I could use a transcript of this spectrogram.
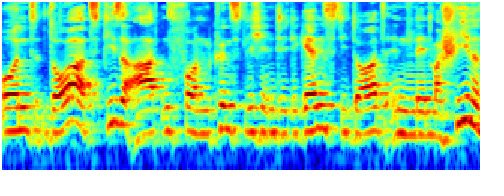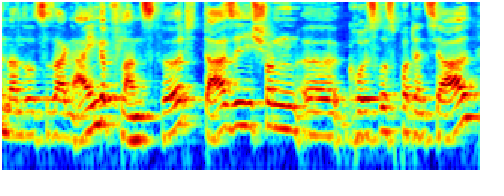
Und dort, diese Arten von künstlicher Intelligenz, die dort in den Maschinen dann sozusagen eingepflanzt wird, da sehe ich schon äh, größeres Potenzial.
